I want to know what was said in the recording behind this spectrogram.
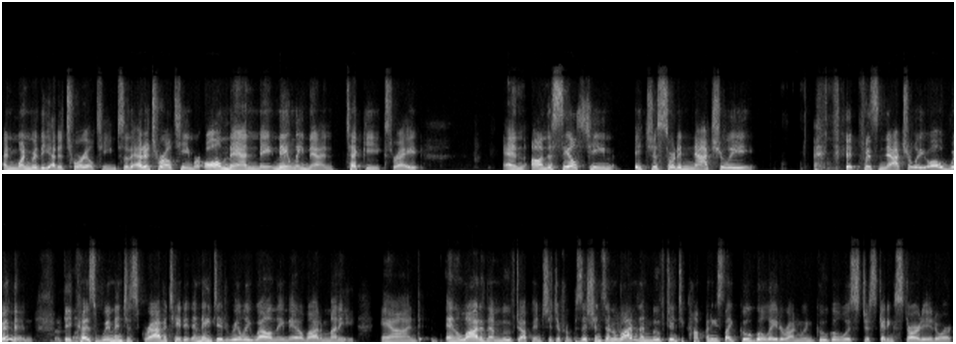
and one were the editorial team. So the editorial team were all men mainly men tech geeks right? And on the sales team it just sort of naturally it was naturally all women That's because women just gravitated and they did really well and they made a lot of money. And and a lot of them moved up into different positions and a lot of them moved into companies like google later on when google was just getting started or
